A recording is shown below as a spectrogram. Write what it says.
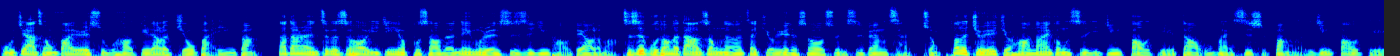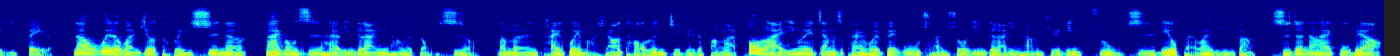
股价从八月二十五号跌到了九百英镑。那当然，这个时候已经有不少的内幕人士是已经跑掉了嘛。只是普通的大众呢，在九月的时候损失非常惨重。到了九月九号，南海公司已经暴跌到五百四十磅了，已经暴跌一倍了。那为了挽救颓势呢，南海公司还有英格兰银行的董事哦，他们开会嘛，想要讨论解决的方案。后来因为这样子开会，被误传说英格兰银行决定注资六百万英镑，使得南海股票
